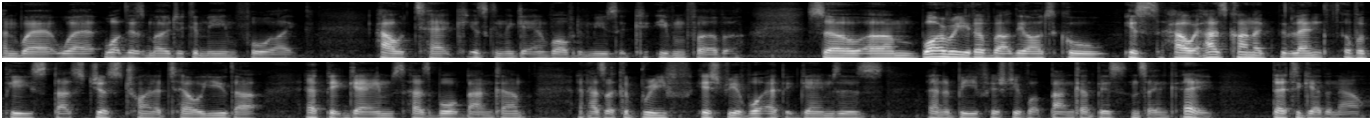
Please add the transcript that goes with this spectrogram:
and where where what this merger could mean for like how tech is going to get involved in music even further. So, um, what I really love about the article is how it has kind of like the length of a piece that's just trying to tell you that Epic Games has bought Bandcamp and has like a brief history of what Epic Games is and a brief history of what Bandcamp is and saying, hey, they're together now.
